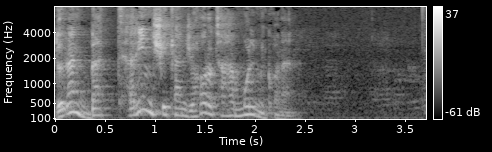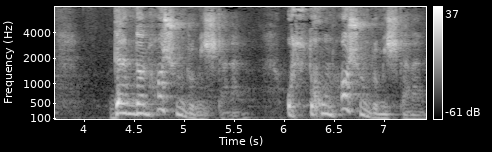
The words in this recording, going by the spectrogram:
دارن بدترین شکنجه ها رو تحمل می‌کنن. دندان هاشون رو میشکنن استخونهاشون رو میشکنن.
